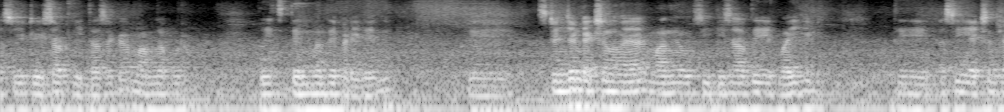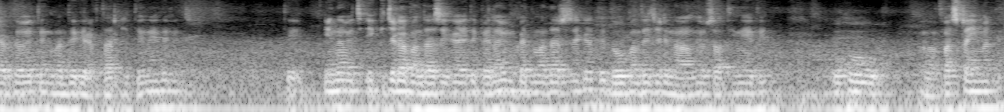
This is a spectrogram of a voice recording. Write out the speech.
ਅਸੀਂ ਟ੍ਰੇਸ ਆਊਟ ਕੀਤਾ ਸੀਗਾ ਮਾਮਲਾ ਪੂਰਾ ਇਹ 'ਚ ਤਿੰਨ ਬੰਦੇ ਫੜੇ ਗਏ ਨੇ। ਤੇ ਸਟ੍ਰਿੰਜੈਂਟ ਐਕਸ਼ਨ ਹੋਇਆ ਮਾਨਯੋਗ ਸੀਪੀ ਸਾਹਿਬ ਦੀ ਅਗਵਾਈ ਹੇਠ। ਤੇ ਅਸੀਂ ਐਕਸ਼ਨ ਕਰਦੇ ਹੋਏ ਤਿੰਨ ਬੰਦੇ ਗ੍ਰਿਫਤਾਰ ਕੀਤੇ ਨੇ ਇਹਦੇ ਵਿੱਚ। ਤੇ ਇਹਨਾਂ ਵਿੱਚ ਇੱਕ ਜਿਹੜਾ ਬੰਦਾ ਸੀਗਾ ਇਹਦੇ ਪਹਿਲਾਂ ਵੀ ਮੁਕੱਦਮਾ ਦਰਜ ਸੀਗਾ ਤੇ ਦੋ ਬੰਦੇ ਜਿਹੜੇ ਨਾਲ ਨੇ ਉਹ ਸਾਥੀ ਨੇ ਇਹਦੇ ਉਹ ਫਸਟ ਟਾਈਮ ਹੈ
